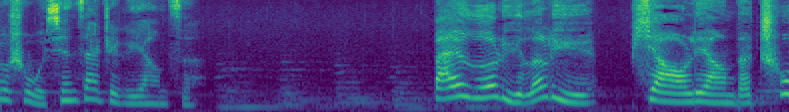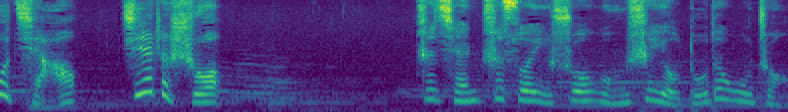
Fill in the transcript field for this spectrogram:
就是我现在这个样子。白鹅捋了捋漂亮的触角，接着说：“之前之所以说我们是有毒的物种，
